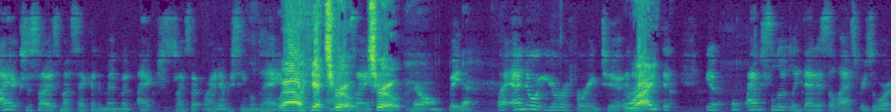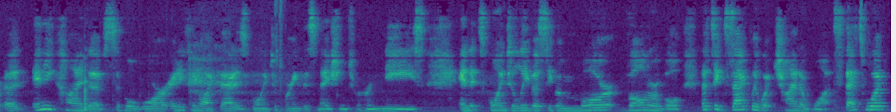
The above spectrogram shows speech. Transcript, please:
I exercise my Second Amendment. I exercise that right every single day. Well, yeah, true, true. But yeah, I know what you're referring to. right. That, you know, absolutely, that is the last resort. Uh, any kind of civil war, anything like that, is going to bring this nation to her knees, and it's going to leave us even more vulnerable. That's exactly what China wants. That's what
